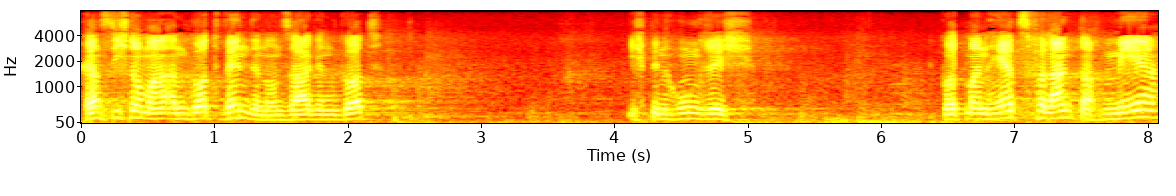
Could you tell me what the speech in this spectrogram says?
kannst dich nochmal an Gott wenden und sagen, Gott, ich bin hungrig. Gott, mein Herz verlangt nach mehr.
